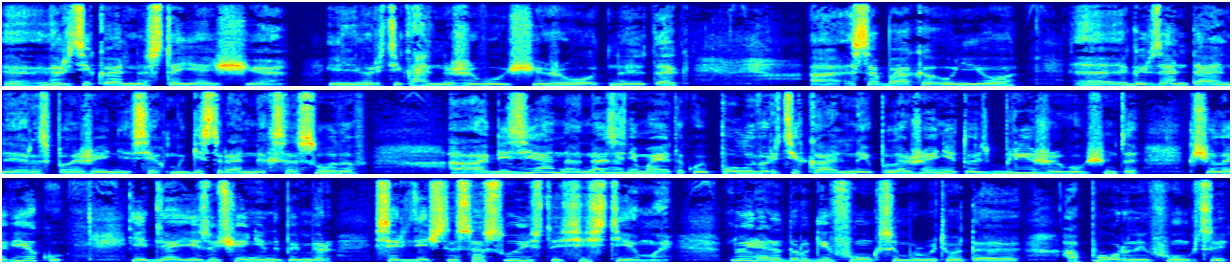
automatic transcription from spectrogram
вертикально стоящее или вертикально живущее животное, так? А собака, у нее э, горизонтальное расположение всех магистральных сосудов, а обезьяна, она занимает такое полувертикальное положение, то есть ближе, в общем-то, к человеку. И для изучения, например, сердечно-сосудистой системы, ну и ряда других функций, может быть, вот э, опорные функции,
